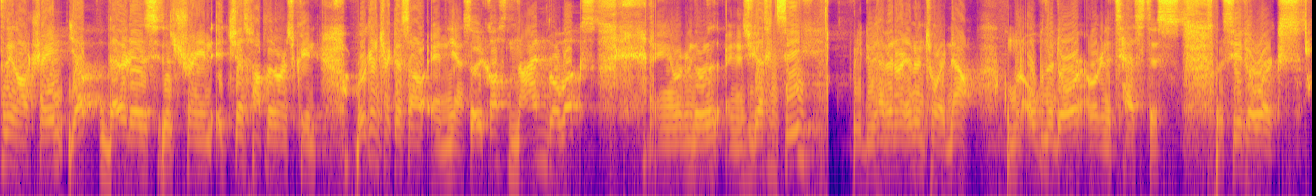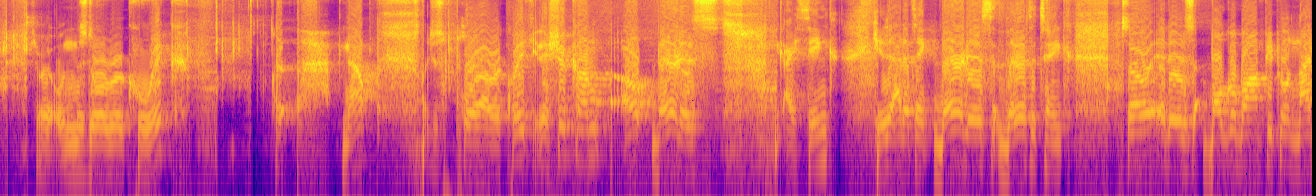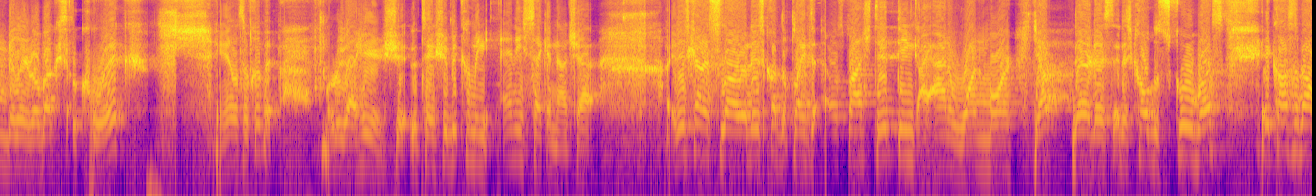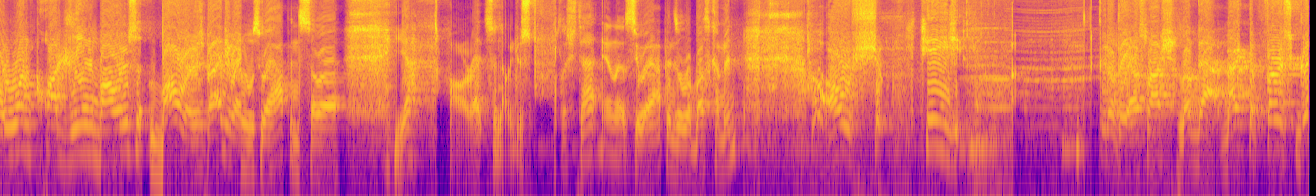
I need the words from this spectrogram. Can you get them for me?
something on a train. Yep, there it is. The train. It just popped up on the screen. We're gonna check this out, and yeah, so it costs nine robux, and we're gonna do it. And as you guys can see, we do have it in our inventory. Now, I'm gonna open the door and we're gonna test this. Let's see if it works. So we open this door real quick. Now, let's just pull it out real quick. It should come. Oh, there it is. I think he did add a tank. There it is. There's the tank. So it is Boggle Bomb people, 9 billion Robux. Real quick. And let's equip it. What do we got here? Should, the tank should be coming any second now, chat. It is kind of slow. It is called the Plank L Splash. Did think I added one more. Yep, there it is. It is called the School Bus. It costs about one quadrillion ballers. Ballers. But anyway, we'll see what happens. So, uh, yeah. Alright, so now we just push that and let's see what happens. Will the bus come in? Oh, shoot. He. Good update, L Splash. Love that. Back to first grade.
